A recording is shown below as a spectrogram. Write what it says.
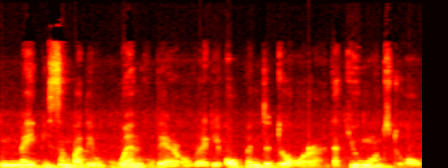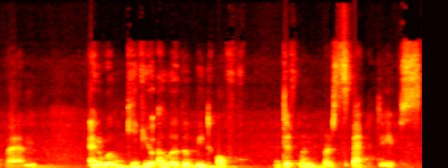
maybe somebody went there already, opened the door that you want to open and will give you a little bit of different perspectives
